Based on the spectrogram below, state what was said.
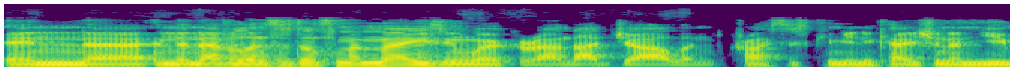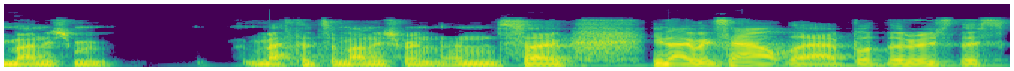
in in, uh, in, the Netherlands, has done some amazing work around agile and crisis communication and new management methods of management. And so, you know, it's out there, but there is this.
